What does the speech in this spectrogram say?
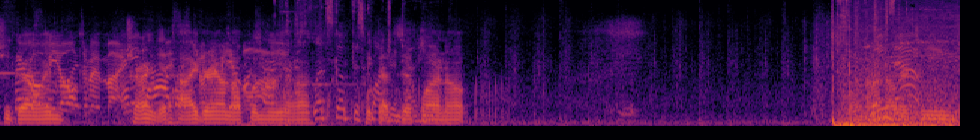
We should go in. The ultimate mate. Try and get high ground up in the, uh, Let's the take that zip line up. Wings Other out. teams.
